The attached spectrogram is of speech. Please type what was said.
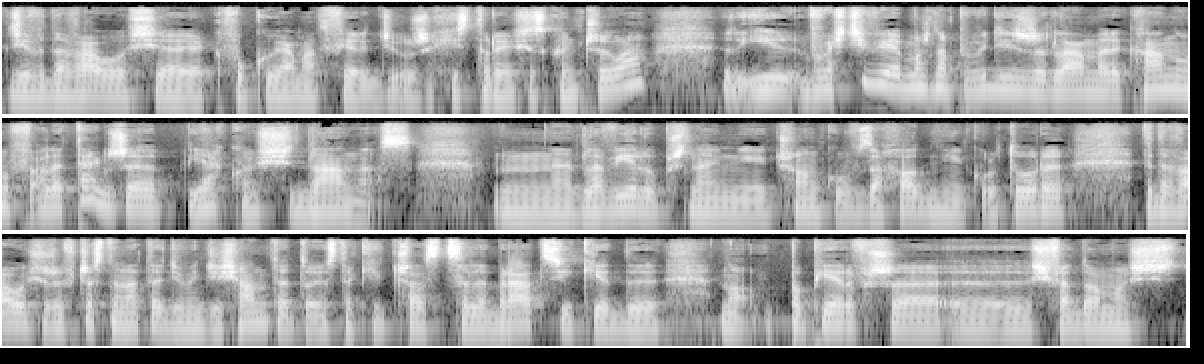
gdzie wydawało się, jak Fukuyama twierdził, że historia się skończyła i właściwie można powiedzieć, że dla Amerykanów, ale także jakoś dla nas, mm, dla wielu przynajmniej członków zachodniej kultury, wydawało się, że wczesne lata 90. to jest taki czas celebracji, kiedy no, po pierwsze e, świadomość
